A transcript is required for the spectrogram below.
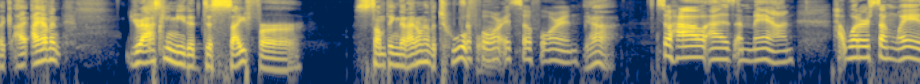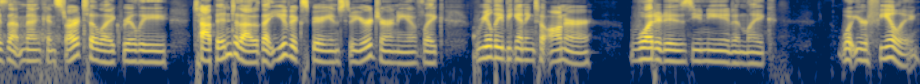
Like I, I haven't. You're asking me to decipher something that I don't have a tool for. For, it's so foreign. Yeah. So how, as a man, how, what are some ways that men can start to like really tap into that that you've experienced through your journey of like really beginning to honor what it is you need and like what you're feeling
